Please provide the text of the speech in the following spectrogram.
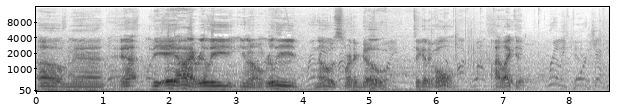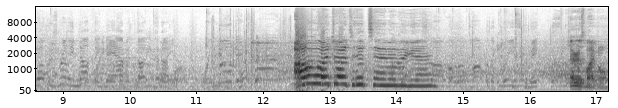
Oh man, yeah, the AI really, you know, really knows where to go to get a goal. I like it. Oh, I tried to hit Tanev again. There's my goal.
